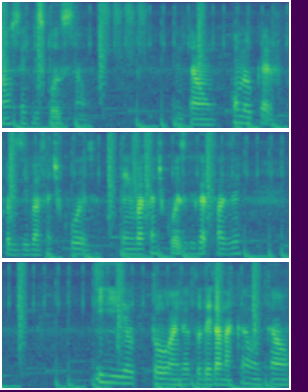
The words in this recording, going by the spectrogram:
não sente disposição. Então, como eu quero produzir bastante coisa, tenho bastante coisa que eu quero fazer, e eu tô ainda tô deitado na cama, então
